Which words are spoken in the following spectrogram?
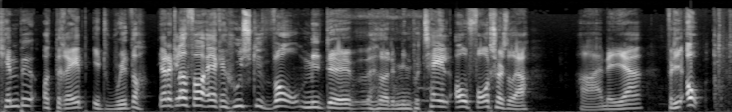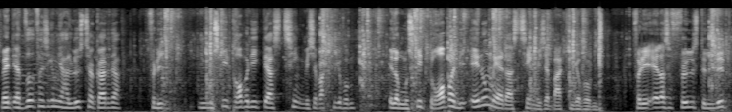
kæmpe og dræbe et wither. Jeg er da glad for, at jeg kan huske, hvor mit, øh, hvad hedder det, min portal og fortresset er. Hej med jer. Fordi, åh, oh, men jeg ved faktisk ikke, om jeg har lyst til at gøre det der. Fordi, måske dropper de ikke deres ting, hvis jeg bare kigger på dem. Eller måske dropper de endnu mere deres ting, hvis jeg bare kigger på dem. Fordi ellers så føles det lidt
